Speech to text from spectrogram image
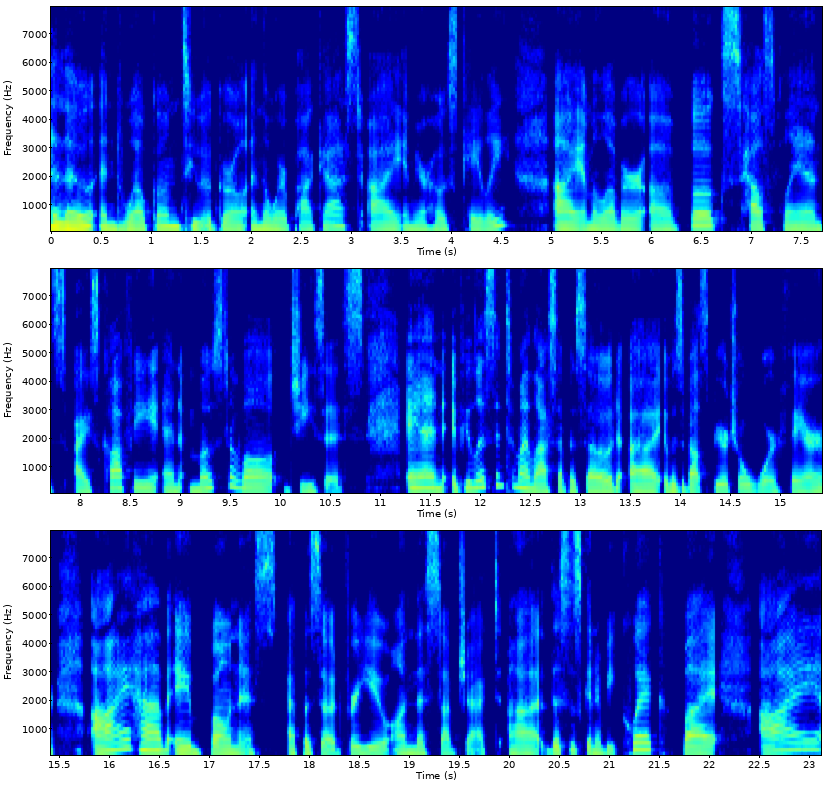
Hello and welcome to A Girl and the Word podcast. I am your host, Kaylee. I am a lover of books, houseplants, iced coffee, and most of all, Jesus. And if you listened to my last episode, uh, it was about spiritual warfare. I have a bonus episode for you on this subject. Uh, this is going to be quick, but I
